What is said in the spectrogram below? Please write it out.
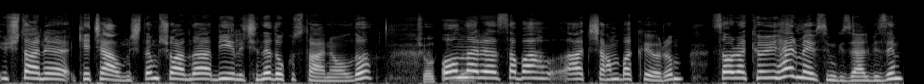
üç tane keçi almıştım. Şu anda bir yıl içinde dokuz tane oldu. Çok güzel. Onlara sabah akşam bakıyorum. Sonra köyü her mevsim güzel bizim.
